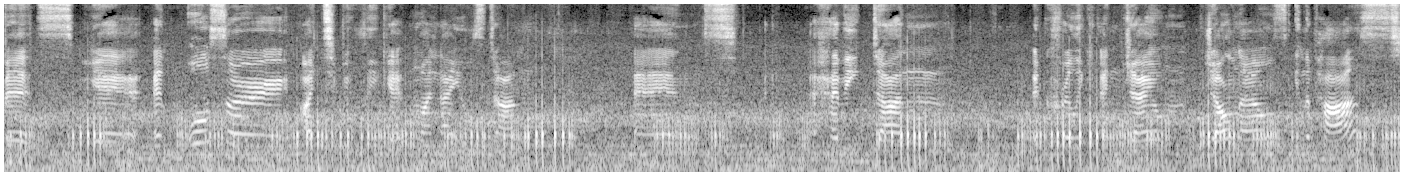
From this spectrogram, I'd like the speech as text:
But yeah, and also I typically get my nails done, and having done acrylic and gel gel nails in the past,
